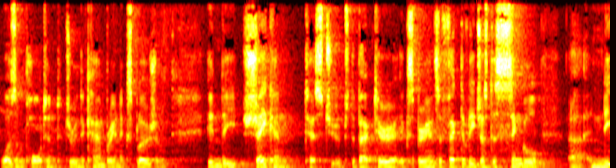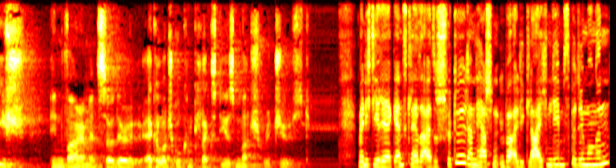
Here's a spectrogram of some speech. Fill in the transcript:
was important during the Cambrian explosion. In the shaken test tubes, the bacteria experience effectively just a single uh, niche environment, so their ecological complexity is much reduced. Wenn ich die Reagenzgläser also schüttel, dann herrschen überall die gleichen Lebensbedingungen.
